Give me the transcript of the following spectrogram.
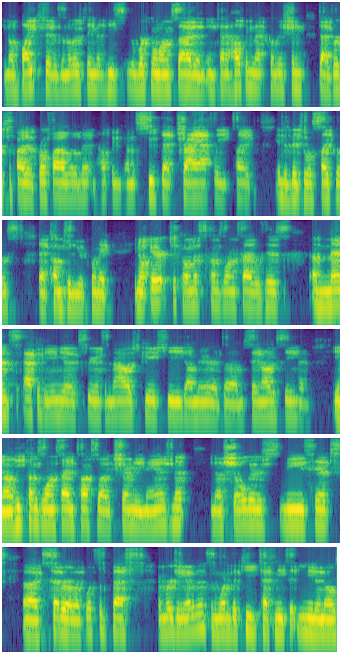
You know, bike fit is another thing that he's working alongside and, and kind of helping that clinician diversify their profile a little bit and helping kind of suit that triathlete type individual cyclist that comes into your clinic. You know, Eric Chaconas comes alongside with his immense academia experience and knowledge, PhD down there at um, St. Augustine, and you know he comes alongside and talks about extremity management. You know, shoulders, knees, hips, uh, etc. Like, what's the best emerging evidence, and what are the key techniques that you need to know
